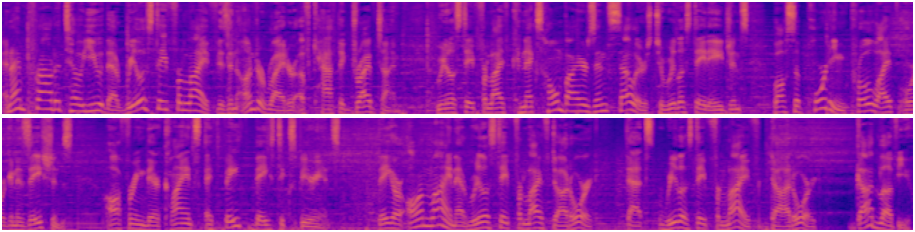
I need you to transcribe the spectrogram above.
And I'm proud to tell you that Real Estate for Life is an underwriter of Catholic Drive Time. Real Estate for Life connects home buyers and sellers to real estate agents while supporting pro life organizations, offering their clients a faith based experience. They are online at realestateforlife.org. That's realestateforlife.org. God love you.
